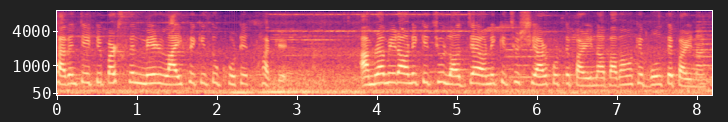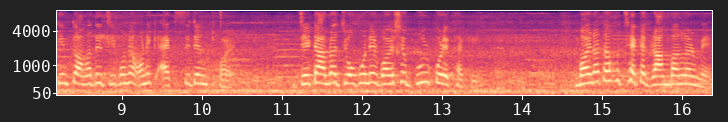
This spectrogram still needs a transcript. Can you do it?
সেভেন্টি এইটি পার্সেন্ট মেয়ের লাইফে কিন্তু ঘটে থাকে। আমরা মেয়েরা অনেক কিছু লজ্জায়, অনেক কিছু শেয়ার করতে পারি না বাবা মাকে বলতে পারি না, কিন্তু আমাদের জীবনে অনেক অ্যাক্সিডেন্ট হয়, যেটা আমরা যৌবনের বয়সে ভুল করে থাকি। ময়নাটা হচ্ছে একটা গ্রাম বাংলার মেয়ে।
